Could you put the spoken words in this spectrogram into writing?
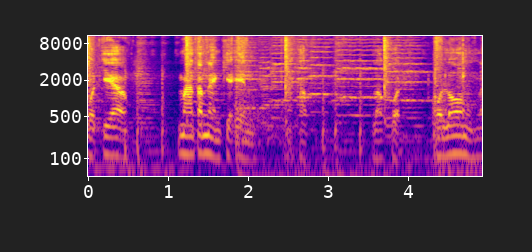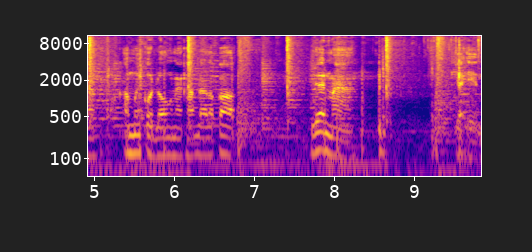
กดเกียร์มาตำแหน่งเกียร์ N นนะครับ เรากดกดลงแล้วเอามือกดลงนะครับ แล้วเราก็เลื่อนมาเกียร์ N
